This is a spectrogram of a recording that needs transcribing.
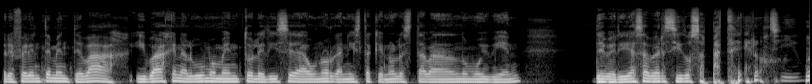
preferentemente Bach. Y Bach en algún momento le dice a un organista que no le estaba dando muy bien, deberías haber sido zapatero. Sí,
